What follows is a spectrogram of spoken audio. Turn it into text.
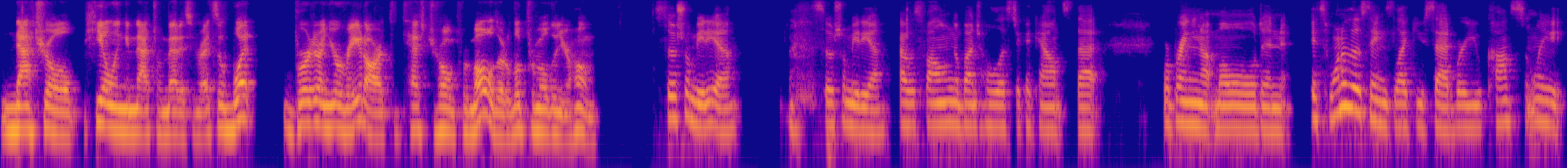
natural healing and natural medicine, right? So what brought it on your radar to test your home for mold or to look for mold in your home? Social media. Social media. I was following a bunch of holistic accounts that were bringing up mold. And it's one of those things, like you said, where you constantly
